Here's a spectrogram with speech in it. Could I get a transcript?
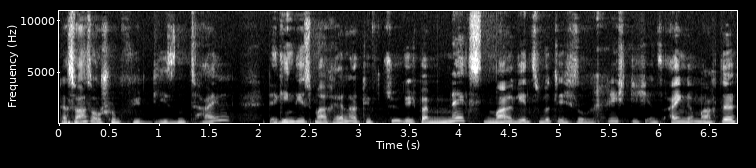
Das war's auch schon für diesen Teil. Der ging diesmal relativ zügig. Beim nächsten Mal geht's wirklich so richtig ins Eingemachte.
